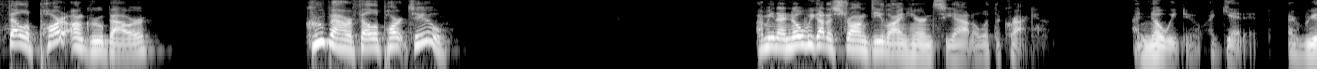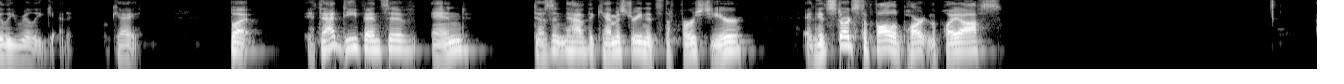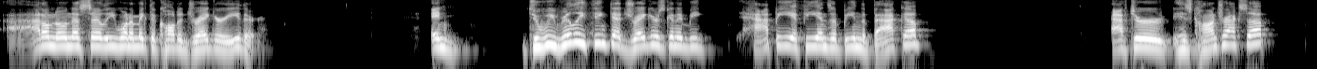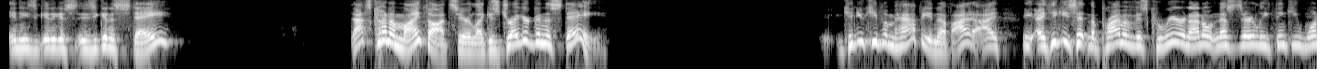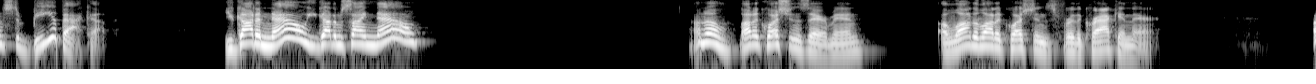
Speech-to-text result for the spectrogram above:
fell apart on Grubauer, Grubauer fell apart too. I mean, I know we got a strong D line here in Seattle with the Kraken. I know we do. I get it. I really, really get it. Okay. But if that defensive end doesn't have the chemistry and it's the first year and it starts to fall apart in the playoffs, I don't know necessarily you want to make the call to Driedger either. And do we really think that Driedger's going to be happy if he ends up being the backup? after his contract's up and he's gonna is he gonna stay? That's kind of my thoughts here. Like, is Driedger gonna stay? Can you keep him happy enough? I I I think he's hitting the prime of his career, and I don't necessarily think he wants to be a backup. You got him now. You got him signed now. I don't know. A lot of questions there, man. A lot, a lot of questions for the Kraken there.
